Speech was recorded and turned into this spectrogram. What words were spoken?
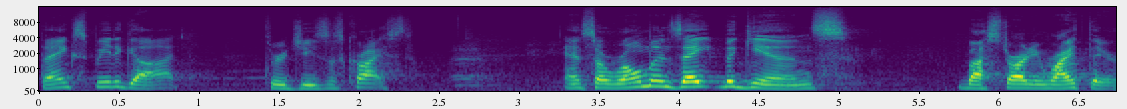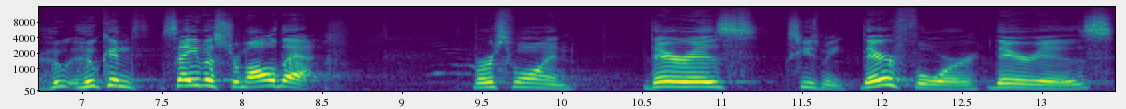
Thanks be to God through Jesus Christ. And so Romans 8 begins by starting right there. Who, who can save us from all that? Verse 1 There is, excuse me, therefore there is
